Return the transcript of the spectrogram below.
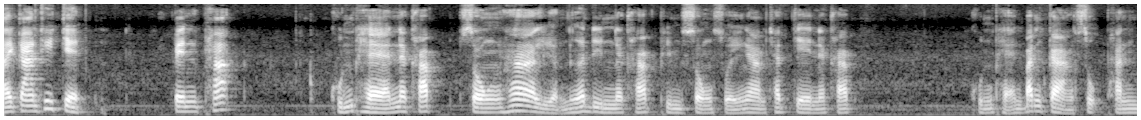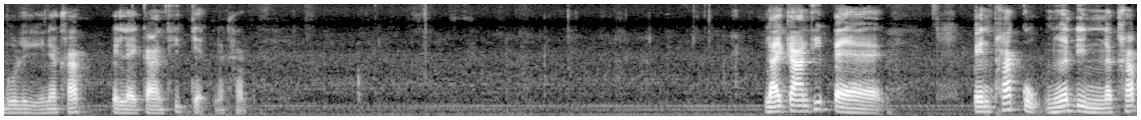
รายการที่ 7 เป็นพระขุนแผนนะครับ ทรงห้าเหลี่ยมเนื้อดินนะครับ พิมพ์ทรงสวยงามชัดเจนนะครับ ขุนแผนบ้านกลางสุพรรณบุรีนะครับ เป็นรายการที่ 7 นะครับ รายการที่ 8 เป็นพระกุเนื้อดินนะครับ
